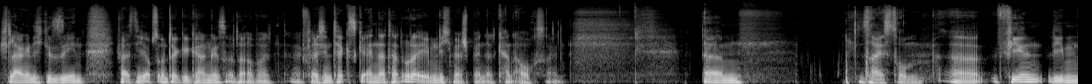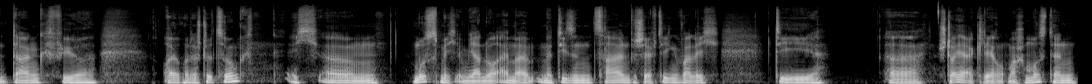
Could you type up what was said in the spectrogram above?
ich lange nicht gesehen. Ich weiß nicht, ob es untergegangen ist oder aber vielleicht den Text geändert hat oder eben nicht mehr spendet. Kann auch sein. Ähm, sei es drum. Äh, vielen lieben Dank für eure Unterstützung. Ich ähm, muss mich im Januar einmal mit diesen Zahlen beschäftigen, weil ich die äh, Steuererklärung machen muss, denn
